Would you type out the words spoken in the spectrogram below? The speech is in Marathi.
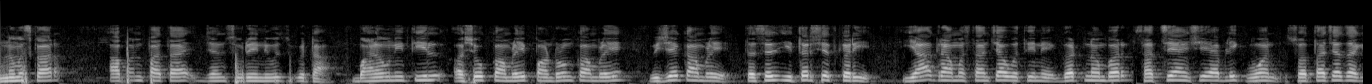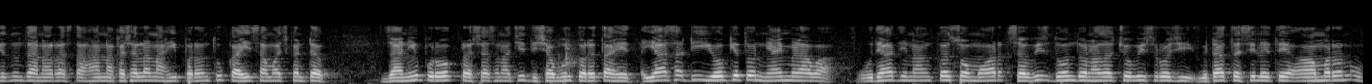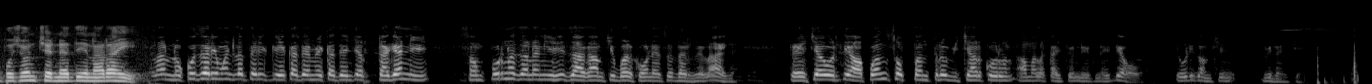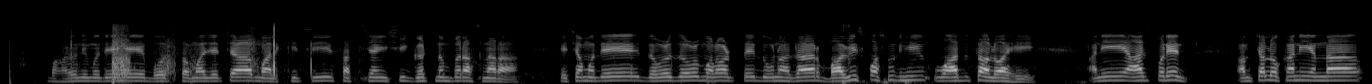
नमस्कार. आपण पाहताय जनसूर्य न्यूज विटा. बाळवणीतील अशोक कांबळे पांडुरंग कांबळे विजय कांबळे तसेच इतर शेतकरी या ग्रामस्थांच्या वतीने गट नंबर सातशे ऐंशी ॲब्लिक वन स्वतःच्या जागेतून जाणारा रस्ता हा नकाशाला नाही परंतु काही समाजकंटक जाणीवपूर्वक प्रशासनाची दिशाभूल करत आहेत. यासाठी योग्य तो न्याय मिळावा उद्या दिनांक सोमवार सव्वीस दोन दोन हजार चोवीस रोजी विटा तहसील येथे आमरण उपोषण छेडण्यात येणार आहे. मला नको जरी म्हटलं तरी एखाद्या एखाद्याच्या टग्यांनी संपूर्ण जणांनी ही जागा आमची बळकवण्याचं धरलेलं आहे. तर याच्यावरती आपण स्वतंत्र विचार करून आम्हाला काहीतरी निर्णय द्यावा. एवढीच आमची विनंती आहे. भाळवणीमध्ये हे बौद्ध समाजाच्या मालकीची सातशे ऐंशी गट नंबर असणारा याच्यामध्ये जवळजवळ मला वाटतंय दोन हजार बावीसपासून ही वाद चालू आहे. आणि आजपर्यंत आमच्या लोकांनी यांना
